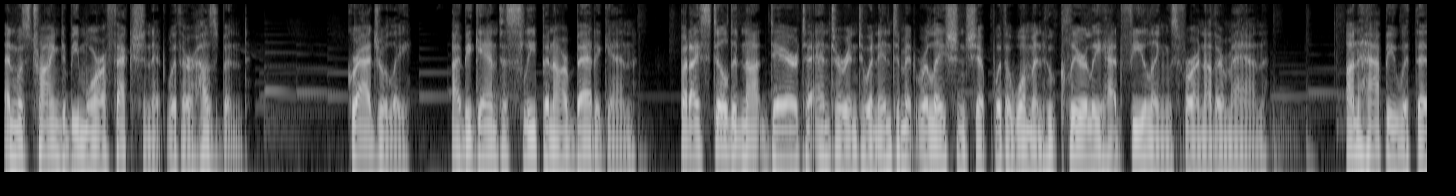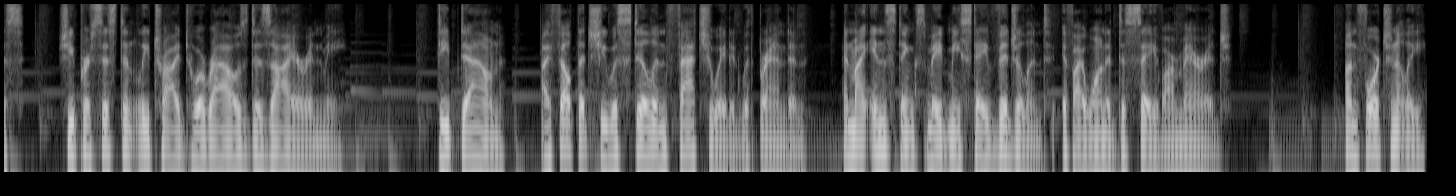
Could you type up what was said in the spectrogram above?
and was trying to be more affectionate with her husband. Gradually, I began to sleep in our bed again, but I still did not dare to enter into an intimate relationship with a woman who clearly had feelings for another man. Unhappy with this, she persistently tried to arouse desire in me. Deep down, I felt that she was still infatuated with Brandon, and my instincts made me stay vigilant if I wanted to save our marriage. Unfortunately,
